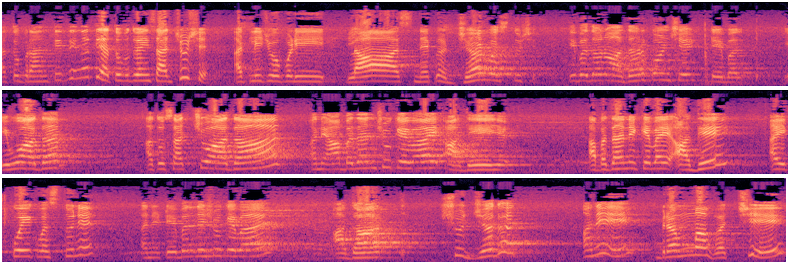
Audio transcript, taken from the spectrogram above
આ તો ભ્રાંતિથી નથી, આ તો બધું અહીં સાચું છે. આટલી ચોપડી, ગ્લાસ ને હજાર વસ્તુ છે. એ બધાનો આધાર કોણ છે? ટેબલ. એવો આધાર આ તો સાચો આધાર અને આ બધાને શું કહેવાય? આધેય આ બધાને કહેવાય આધેય આ એકો એક વસ્તુને અને ટેબલને શું કહેવાય? આધાર. શું જગત અને બ્રહ્મ વચ્ચે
